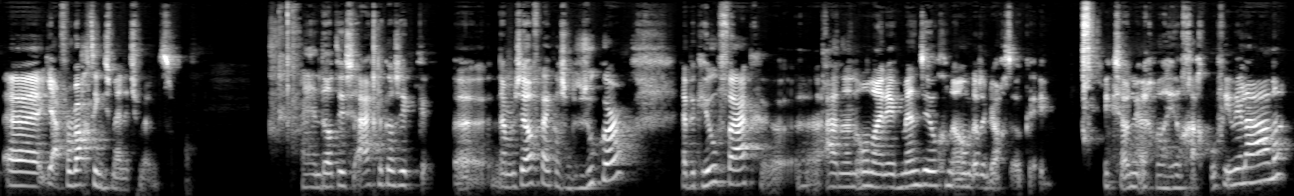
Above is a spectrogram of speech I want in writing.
uh, ja, verwachtingsmanagement. En dat is eigenlijk als ik naar mezelf kijk als bezoeker, heb ik heel vaak aan een online evenement deelgenomen dat ik dacht: oké, okay, ik zou nu echt wel heel graag koffie willen halen.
